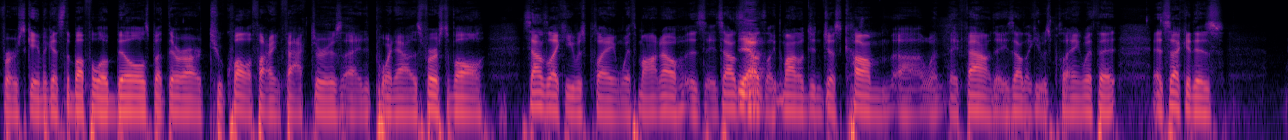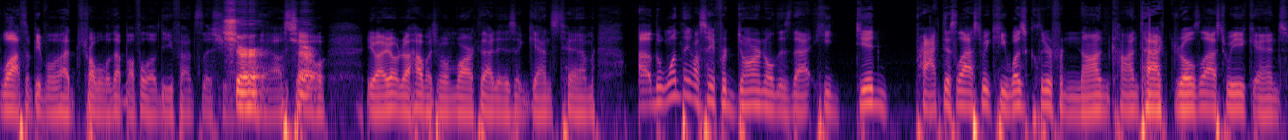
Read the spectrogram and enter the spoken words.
first game against the Buffalo Bills, but there are two qualifying factors I'd point out. Is first of all, it sounds like he was playing with mono. It sounds, yeah. sounds like mono didn't just come uh, when they found it. He sounds like he was playing with it. And second is lots of people have had trouble with that Buffalo defense this year. Sure. You know? So, sure. you know, I don't know how much of a mark that is against him. Uh, the one thing I'll say for Darnold is that he did practice last week. He was cleared for non-contact drills last week, and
